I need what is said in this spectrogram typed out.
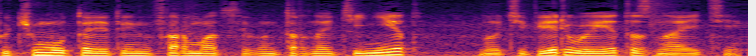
Почему-то этой информации в интернете нет, но теперь вы это знаете.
